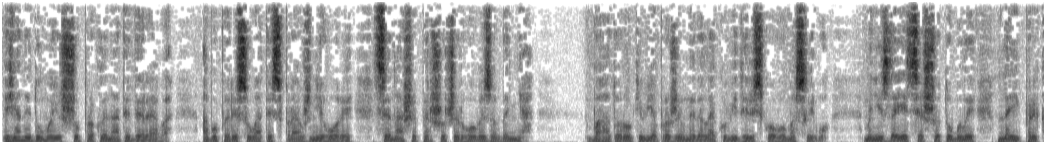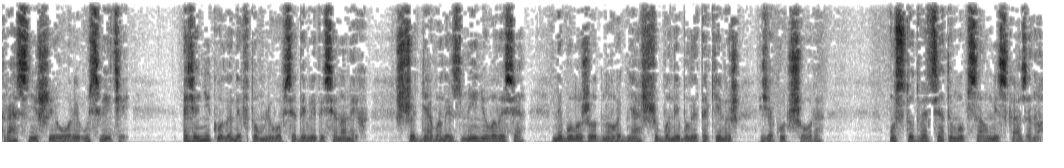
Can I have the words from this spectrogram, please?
я не думаю, що проклинати дерева або пересувати справжні гори це наше першочергове завдання. Багато років я прожив недалеко від гірського масиву. Мені здається, що то були найпрекрасніші гори у світі. Я ніколи не втомлювався дивитися на них. Щодня вони змінювалися, не було жодного дня, щоб вони були такими ж, як учора. У 120-му псалмі сказано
